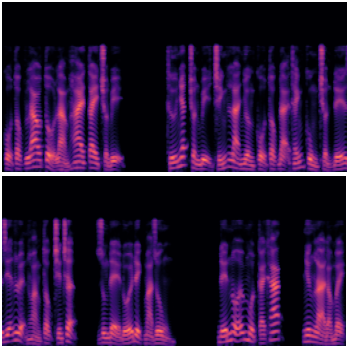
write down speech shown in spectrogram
cổ tộc lao tổ làm hai tay chuẩn bị. Thứ nhất chuẩn bị chính là nhường cổ tộc đại thánh cùng chuẩn đế diễn luyện hoàng tộc chiến trận, dùng để đối địch mà dùng. Đến nỗi một cái khác, nhưng là đảo mệnh.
